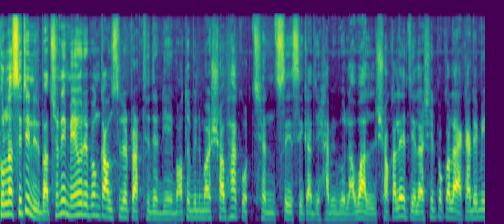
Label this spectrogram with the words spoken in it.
খুলনা সিটি নির্বাচনে মেয়র এবং কাউন্সিলর প্রার্থীদের নিয়ে মতবিনিময় সভা করছেন সিএসি কাজী হাবিবুল আওয়াল। সকালে জেলা শিল্পকলা একাডেমি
